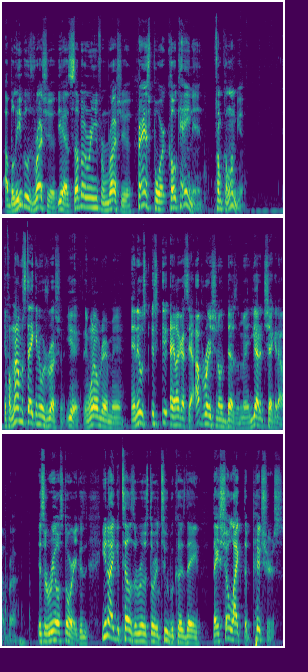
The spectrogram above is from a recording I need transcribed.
I believe it was Russia, yeah, a submarine from Russia, transport cocaine in from Colombia. If I'm not mistaken, it was Russia. Yeah, they went over there, man, and it was, it, hey, like I said, Operation Odessa, man. You got to check it out, bro. It's a real story because you know you can tell it's a real story too because they they show like the pictures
